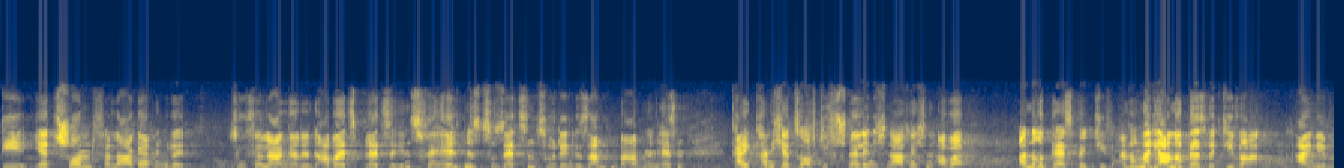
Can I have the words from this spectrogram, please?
die jetzt schon verlagerten oder zu verlagernden Arbeitsplätze ins Verhältnis zu setzen zu den gesamten Beamten in Hessen. Kann ich jetzt so auf die Schnelle nicht nachrechnen, aber andere Perspektive. Einfach einmal die andere Perspektive einnehmen.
